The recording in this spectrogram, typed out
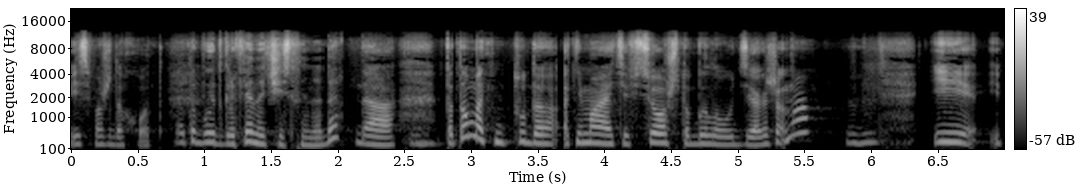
весь ваш доход. Это будет в графе начислено, да? Да. Mm-hmm. Потом оттуда отнимаете все, что было удержано, mm-hmm. и, и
